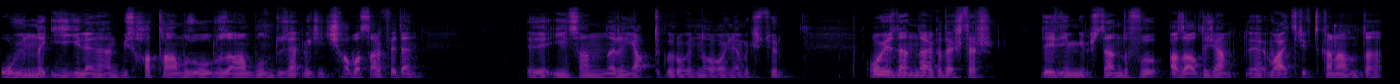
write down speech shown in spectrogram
oyunla ilgilenen, biz hatamız olduğu zaman bunu düzeltmek için çaba sarf eden e, insanların yaptıkları oyunları oynamak istiyorum. O yüzden de arkadaşlar dediğim gibi standoff'u azaltacağım ve White Rift kanalında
